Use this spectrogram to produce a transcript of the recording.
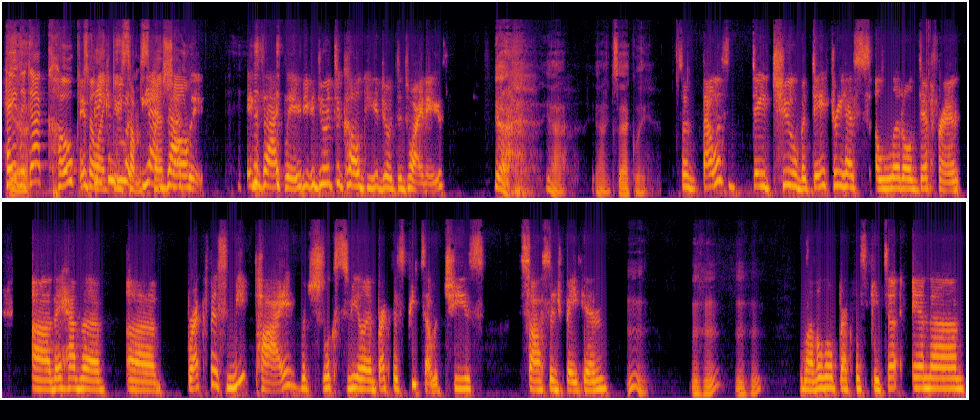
Hey, Yeah. they got Coke If to like can do it- something yeah, special. exactly. Exactly. if you can do it to Coke, you can do it to Twinings. Yeah, yeah, yeah, exactly. So that was day two, but day three has a little different. Uh, they have a, a breakfast meat pie, which looks to be like a breakfast pizza with cheese, sausage, bacon. Mm-hmm. Mm-hmm. Love a little breakfast pizza. And um,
